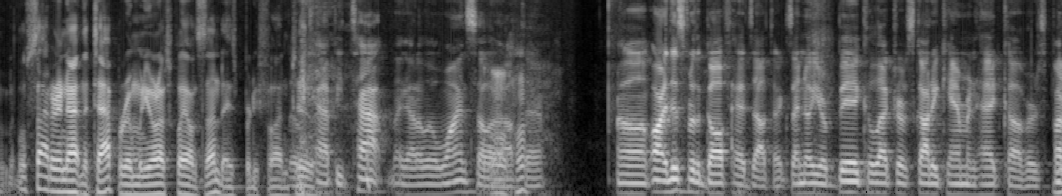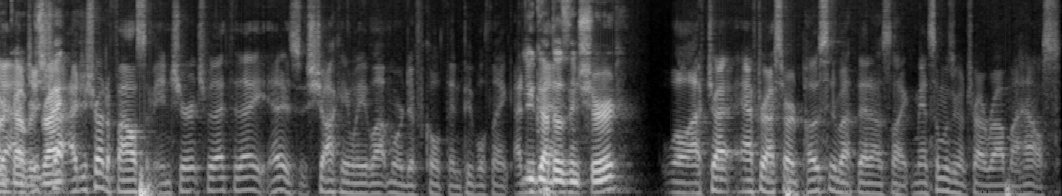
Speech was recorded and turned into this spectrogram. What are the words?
A little Saturday night in the tap room when you don't have to play on Sunday is pretty fun Little too. Happy Tap. I got a little wine cellar Uh-huh. out there. Um, all right, this is for the golf heads out there because I know you're a big collector of Scotty Cameron head covers, putter I covers, just right? Try, I just tried to file some insurance for that today. That is shockingly a lot more difficult than people think. I you got that- those insured? Well, I tried after I started posting about that. I was like, man, someone's gonna try to rob my house.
